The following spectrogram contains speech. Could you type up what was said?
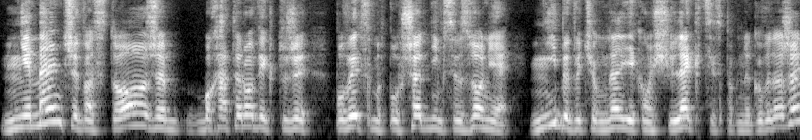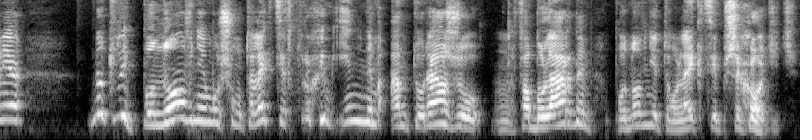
nie męczy was to, że bohaterowie, którzy powiedzmy w poprzednim sezonie niby wyciągnęli jakąś lekcję z pewnego wydarzenia, no tutaj ponownie muszą tę lekcję w trochę innym anturażu mm, fabularnym ponownie tą lekcję przechodzić.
